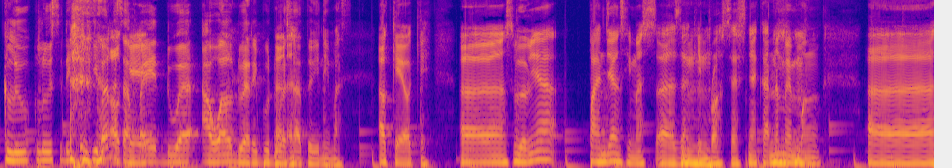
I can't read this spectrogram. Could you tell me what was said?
clue-clue sedikit gimana Oke. sampai dua awal 2021 ini Mas? Oke oke. Eh, sebelumnya panjang sih Mas eh, Zaki Mhm. prosesnya karena memang eh,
